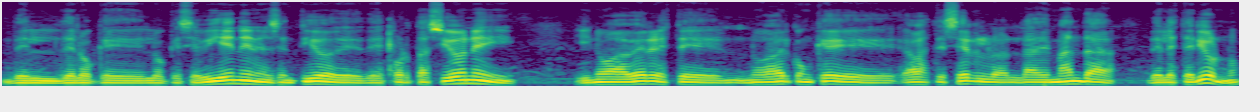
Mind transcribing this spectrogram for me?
de lo que, lo que se viene en el sentido de, de exportaciones y y no va a haber este no va a haber con qué abastecer la, demanda del exterior, ¿no?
